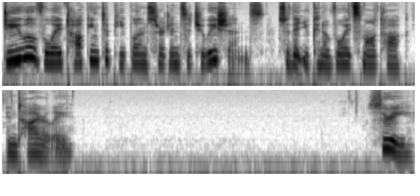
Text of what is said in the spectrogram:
Do you avoid talking to people in certain situations so that you can avoid small talk entirely? 3.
